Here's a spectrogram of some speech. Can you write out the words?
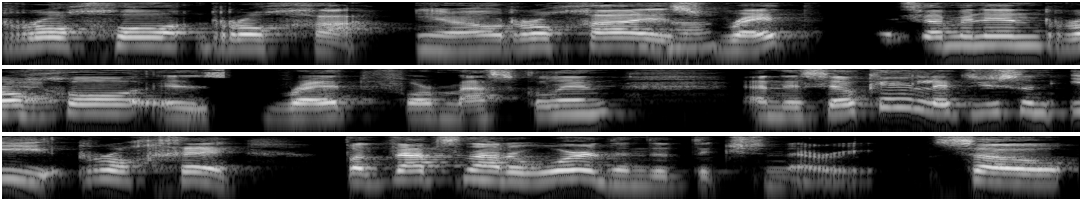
rojo roja you know roja uh-huh. is red feminine rojo yeah. is red for masculine and they say okay let's use an e roje but that's not a word in the dictionary so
